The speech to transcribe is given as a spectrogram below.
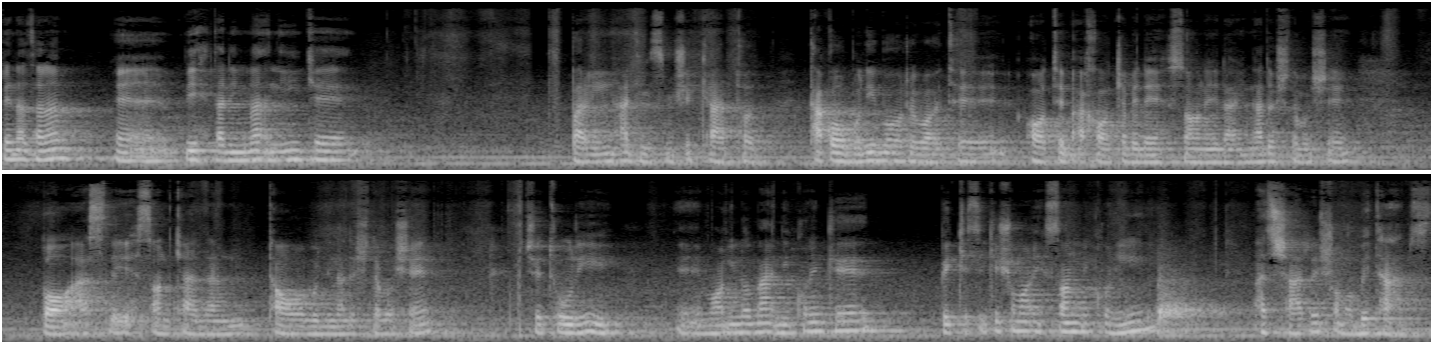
به نظرم بهترین معنی که برای این حدیث میشه کرد تا تقابلی با روایت آتب اخا که به احسان الهی نداشته باشه با اصل احسان کردن تقابلی نداشته باشه. چطوری؟ ما این رو معنی کنیم که به کسی که شما احسان می‌کنید از شر شما بترس.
